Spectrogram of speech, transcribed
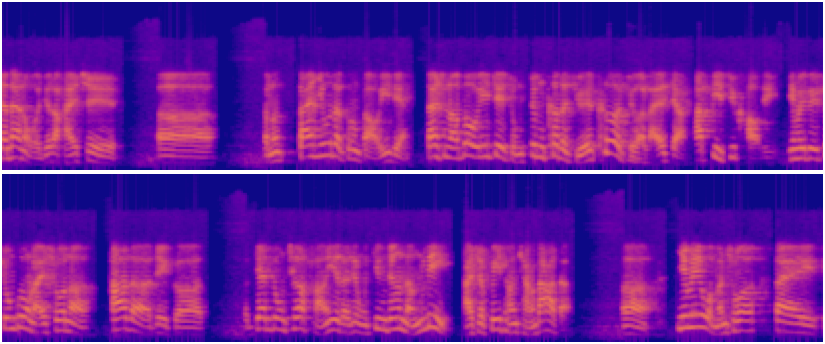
现在呢，我觉得还是呃，可能担忧的更早一点。但是呢，作为这种政策的决策者来讲，他必须考虑，因为对中共来说呢，他的这个电动车行业的这种竞争能力还是非常强大的，呃，因为我们说在。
